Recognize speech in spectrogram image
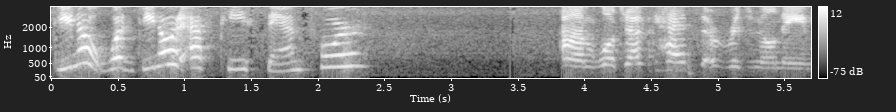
do you know what do you know what fp stands for Um, well, Jughead's original name,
